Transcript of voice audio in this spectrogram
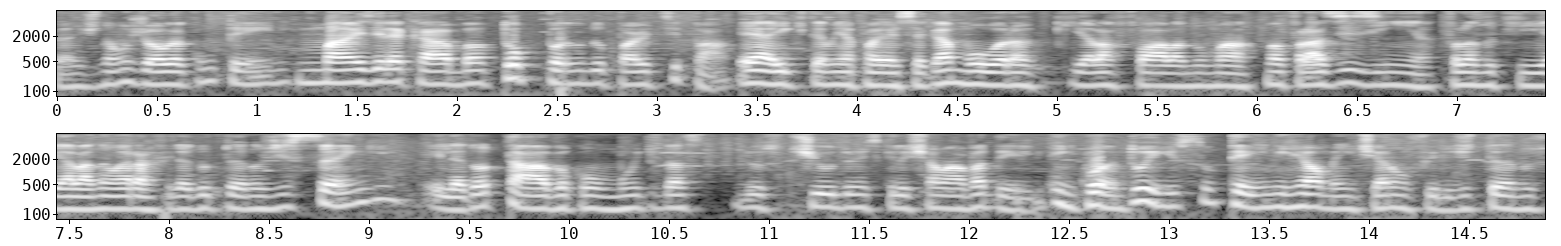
a gente não joga com Tane, mas ele acaba topando participar. É aí que também aparece a Gamora, que ela fala numa uma frasezinha, falando que ela não era filha do Thanos de sangue, ele adotava como muitos dos childrens que ele chamava dele. Enquanto isso, Tane realmente era um filho de Thanos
